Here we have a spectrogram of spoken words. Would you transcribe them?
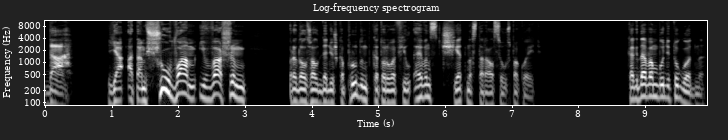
«Да, я отомщу вам и вашим...» продолжал дядюшка Прудент, которого Фил Эванс тщетно старался успокоить. «Когда вам будет угодно»,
